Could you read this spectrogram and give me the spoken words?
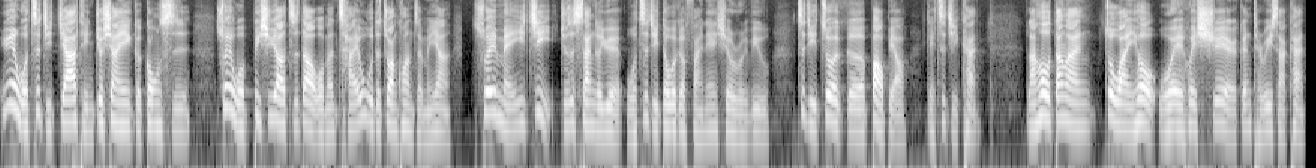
因为我自己家庭就像一个公司，所以我必须要知道我们财务的状况怎么样。所以每一季就是三个月，我自己都会个 financial review，自己做一个报表给自己看。然后当然做完以后，我也会 share 跟 Teresa 看。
